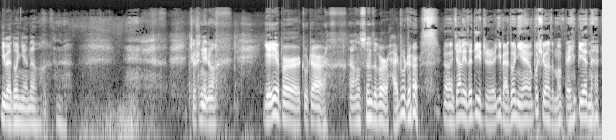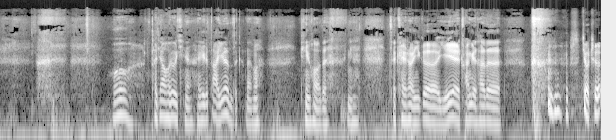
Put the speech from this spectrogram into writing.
一百多年的，就是那种爷爷辈儿住这儿，然后孙子辈儿还住这儿，呃，家里的地址一百多年不需要怎么编编 的。哦。他家好有钱，还有一个大院子，看到吗？挺好的。你看，再开上一个爷爷传给他的呵 呵轿车，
